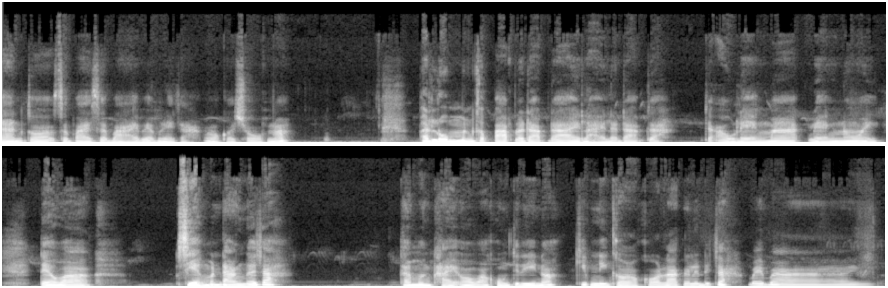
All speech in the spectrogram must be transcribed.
งานก็สบายๆแบบนี้จ้ะอ้อก็ชอบเนาะพัดลมมันก็ปรับระดับได้หลายระดับจ้ะจะเอาแรงมากแรงน้อย แต่ว่าเสียงมันดังเด้อจ้ะถ้าเมืองไทยอ้อว่าคงจะดีเนาะคลิปนี้ก็ขอลากันเลยด้จ้ะบ๊ายบาย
